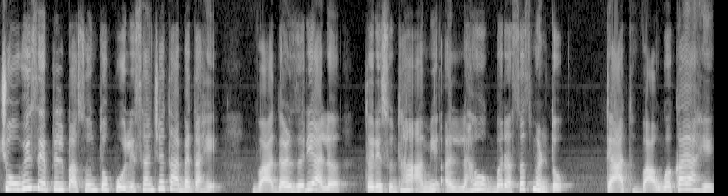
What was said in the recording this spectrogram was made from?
चोवीस एप्रिलपासून तो पोलिसांच्या ताब्यात आहे. वादळ जरी आलं तरी सुद्धा आम्ही अल्लाह अकबर असंच म्हणतो. त्यात वावगं काय आहे?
